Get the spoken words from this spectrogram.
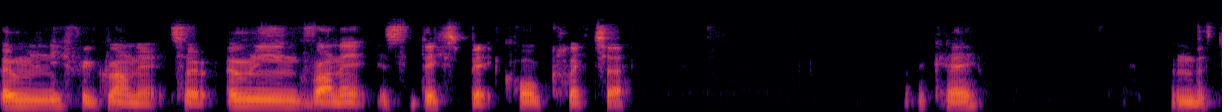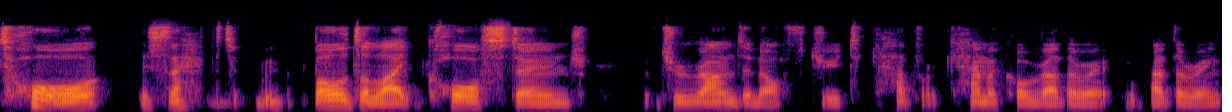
only for granite. So only in granite is this bit called clitter. Okay, and the tor is left with boulder-like core stones which are rounded off due to chemical weathering.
